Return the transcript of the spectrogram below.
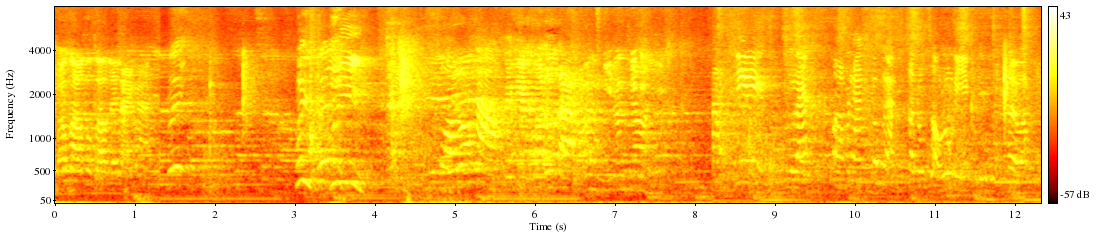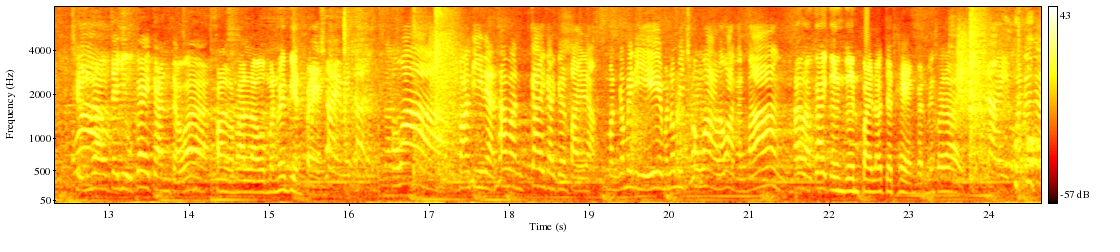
เบาๆเบาๆหลายๆงานเฮ้ย เฮ้ยเฮ้ยฟอลโล่ตามเป็นไงฟอลโล่ตามว่าองนี้ต้องคิดอย่างนี้นี่ดูแลความรักก็เหมือนสนุกสองลูกนี้อะไรวะถึงเราจะอยู่ใกล้กันแต่ว่าความสัมพันธ์เรามันไม่เปลี่ยนแปลง ไม่ใช่ไม่ใช่ เพราะว่าบางทีเนี่ยถ้ามันใกล้กันเกินไปเนี่ยมันก็ไม่ดี มันต้องมีช่องว่างระหว่างกันบ้าง ถ้าเราใกล้เกินเกินไปเราจะแทงกันไม่ค่อยได้ ใช่ มันก็จะ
